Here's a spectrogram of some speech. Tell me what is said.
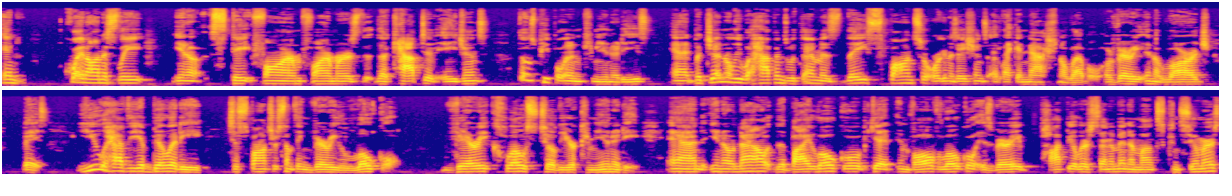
and quite honestly, you know, State Farm farmers, the, the captive agents, those people are in communities and but generally, what happens with them is they sponsor organizations at like a national level or very in a large base. You have the ability to sponsor something very local, very close to your community. And you know now the buy local, get involved local is very popular sentiment amongst consumers.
